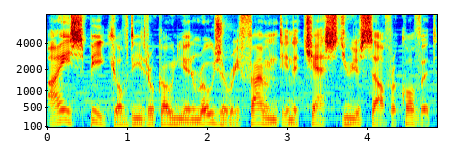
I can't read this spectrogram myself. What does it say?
I speak of the draconian rosary found in the chest you yourself recovered.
